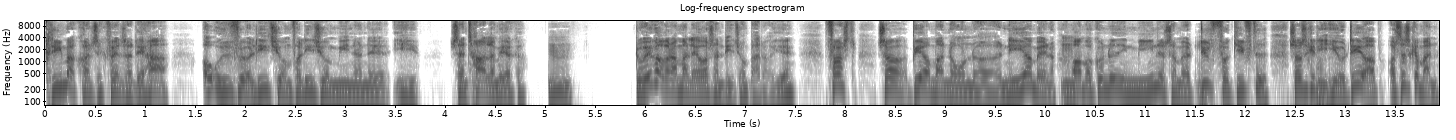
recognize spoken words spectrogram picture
klimakonsekvenser det har at udføre lithium fra lithiumminerne i Centralamerika? Mm. Du ved godt, hvordan man laver sådan en lithiumbatteri, ikke? Først så beder man nogle øh, nærmænd mm. om at gå ned i en mine, som er dybt forgiftet. Så skal de hive det op, og så skal man,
